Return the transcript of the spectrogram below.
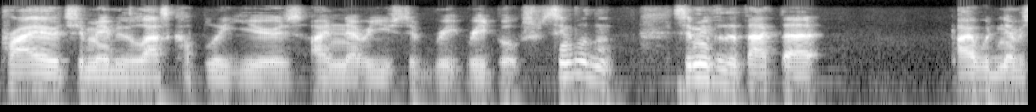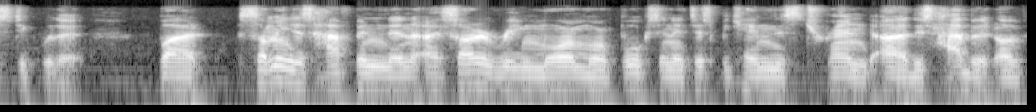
prior to maybe the last couple of years, I never used to read, read books, simply simply for the fact that I would never stick with it. But something just happened, and I started reading more and more books, and it just became this trend, uh, this habit of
